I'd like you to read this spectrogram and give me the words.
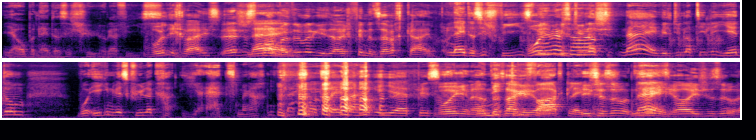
Ja, aber nein, das ist höher fies. Obwohl ich du hast es ein Nein. paar Mal gegeben, aber ich finde es einfach geil. Nein, das ist fies. Wo weil, weil so du Nein, weil du natürlich jedem, der irgendwie das Gefühl hat, ja, hat es mir echt nicht das letzte Mal gesagt, er hätte hier etwas, Wo genau, da nicht sage drauf ich ja. Ist ja so, da sage ich Nein, ja, ist ja so.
